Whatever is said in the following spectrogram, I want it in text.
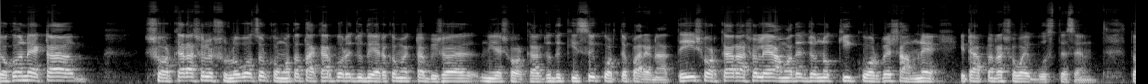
যখন একটা সরকার আসলে ষোলো বছর ক্ষমতা থাকার পরে যদি এরকম একটা বিষয় নিয়ে সরকার যদি কিছুই করতে পারে না তো এই সরকার আসলে আমাদের জন্য কি করবে সামনে, এটা আপনারা সবাই বুঝতেছেন। তো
